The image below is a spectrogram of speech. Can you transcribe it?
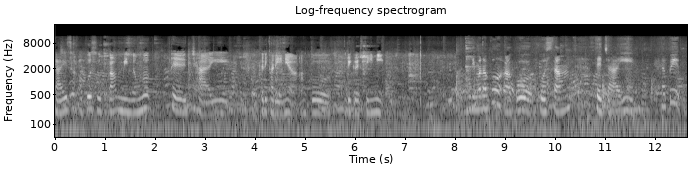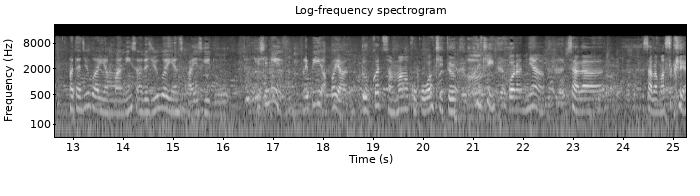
Guys, aku suka minum teh chai. Jadi kali ini aku request ini. Di mana pun aku pesan teh chai, tapi ada juga yang manis ada juga yang spice gitu di sini lebih apa ya dekat sama kokoa gitu mungkin orangnya salah salah masuk ya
